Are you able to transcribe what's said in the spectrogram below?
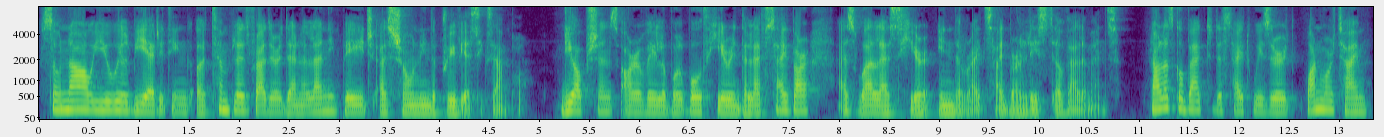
So now you will be editing a template rather than a landing page as shown in the previous example. The options are available both here in the left sidebar as well as here in the right sidebar list of elements. Now let's go back to the site wizard one more time.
